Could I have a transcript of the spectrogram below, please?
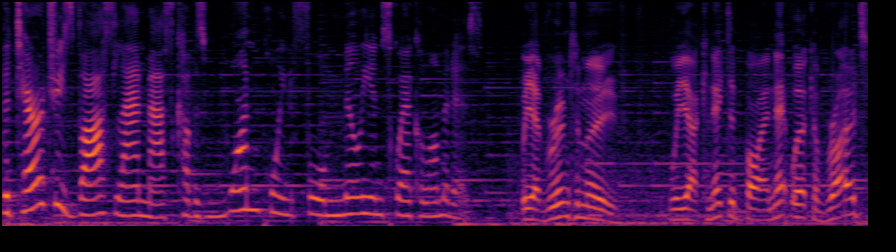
The territory's vast landmass covers 1.4 million square kilometres. We have room to move. We are connected by a network of roads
